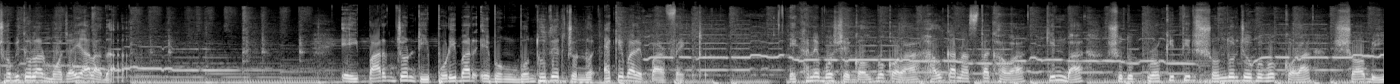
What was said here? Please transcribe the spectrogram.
ছবি তোলার মজাই আলাদা। এই পার্ক জোনটি পরিবার এবং বন্ধুদের জন্য একেবারে পারফেক্ট। এখানে বসে গল্প করা, হালকা নাস্তা খাওয়া, কিংবা শুধু প্রকৃতির সৌন্দর্য উপভোগ করা সবই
